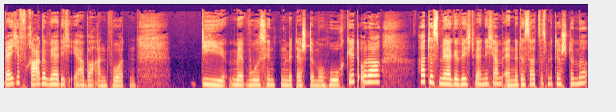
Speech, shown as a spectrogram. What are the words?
welche Frage werde ich eher beantworten? Die, wo es hinten mit der Stimme hochgeht oder hat es mehr Gewicht, wenn ich am Ende des Satzes mit der Stimme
